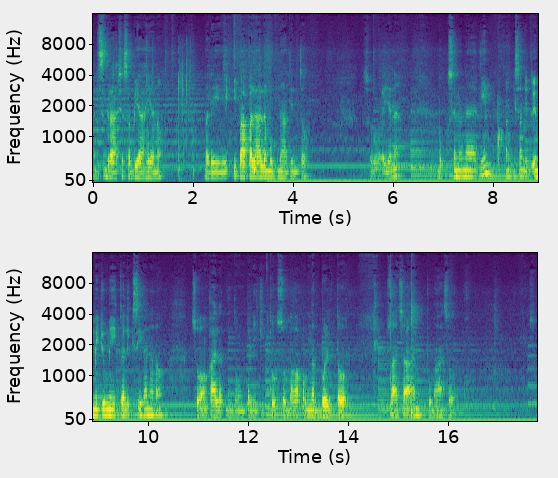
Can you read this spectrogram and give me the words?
madisgrasya sa biyahe, no? Bali, ipapalalamove natin to. So, ayan na. Buksan na natin. Ang isang ito ay medyo may kaliksihan, ano? So, ang kalat nitong paligid ko. So, baka pag nag-bolt to, saan saan, pumasok. So,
